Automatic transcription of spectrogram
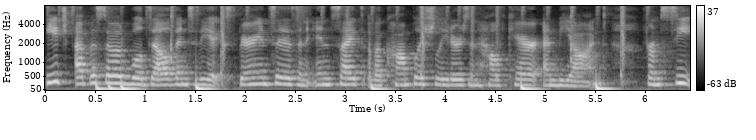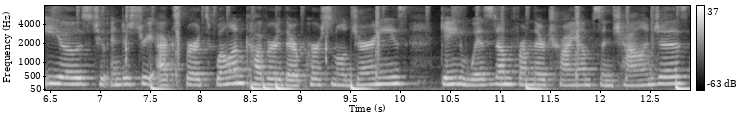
Each episode will delve into the experiences and insights of accomplished leaders in healthcare and beyond. From CEOs to industry experts, we'll uncover their personal journeys, gain wisdom from their triumphs and challenges,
